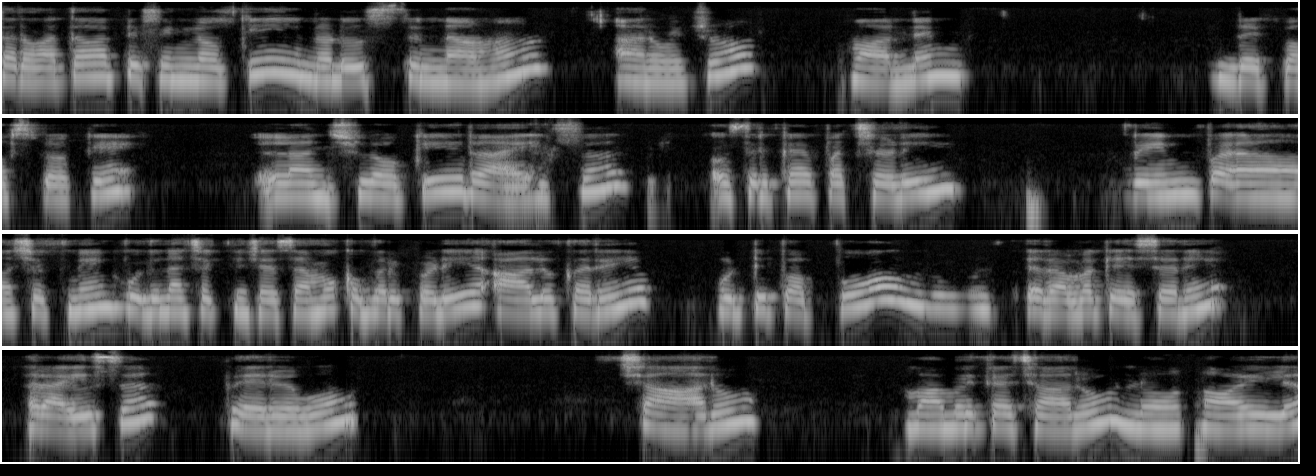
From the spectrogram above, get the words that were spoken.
తర్వాత టిఫిన్లోకి ఆ రోజు మార్నింగ్ బ్రేక్ఫాస్ట్లోకి లంచ్లోకి రైస్ ఉసిరికాయ పచ్చడి గ్రీన్ చట్నీ పుదీనా చట్నీ చేసాము కొబ్బరి పొడి ఆలు కర్రీ ఉట్టిపప్పు రవ్వ కేసరి రైస్ పెరుగు చారు మామిడికాయ చారు నూ ఆయిల్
